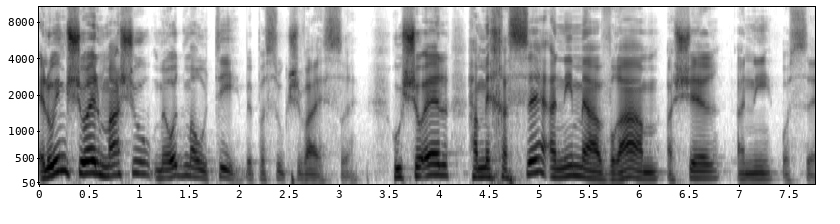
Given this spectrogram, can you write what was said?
אלוהים שואל משהו מאוד מהותי בפסוק 17. הוא שואל, המכסה אני מאברהם אשר אני עושה.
